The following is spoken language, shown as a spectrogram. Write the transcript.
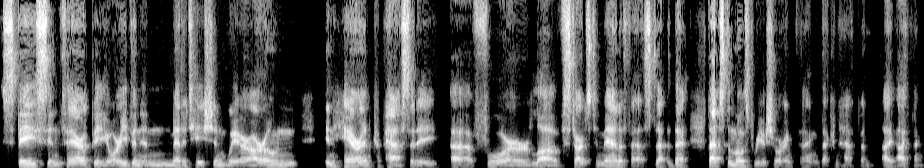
space in therapy or even in meditation where our own inherent capacity uh, for love starts to manifest that that that's the most reassuring thing that can happen I, I think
